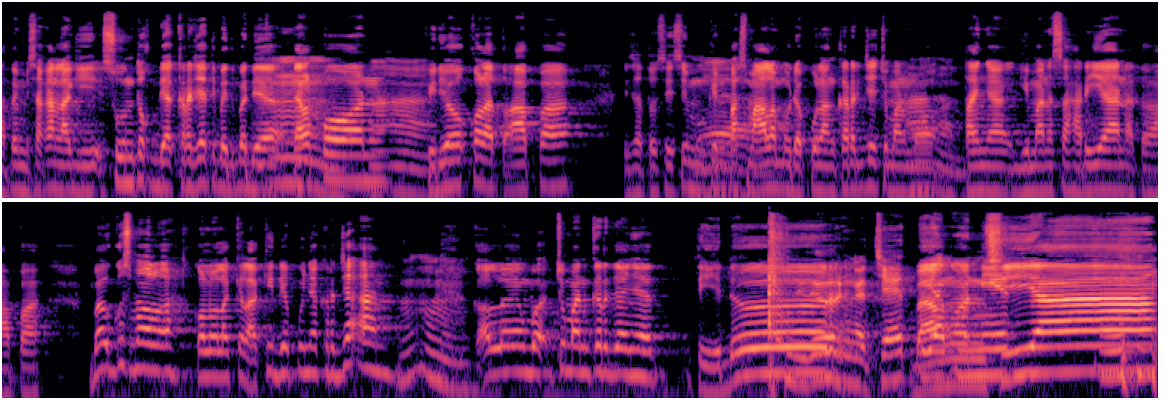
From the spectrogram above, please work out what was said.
atau misalkan lagi suntuk dia kerja tiba-tiba dia Hmm. telepon, Ah. video call atau apa. Di satu sisi mungkin Iya. pas malam udah pulang kerja cuman mau Ah. tanya gimana seharian atau apa. Bagus malah kalau laki-laki dia punya kerjaan. Mm-mm. Kalau yang mbak cuman kerjanya tidur, Tidur ngechat tiap bangun menit. siang,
